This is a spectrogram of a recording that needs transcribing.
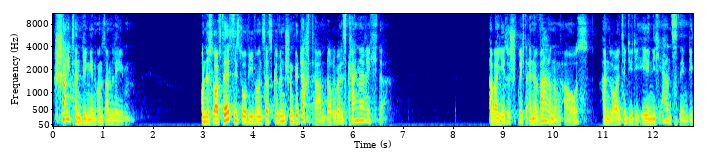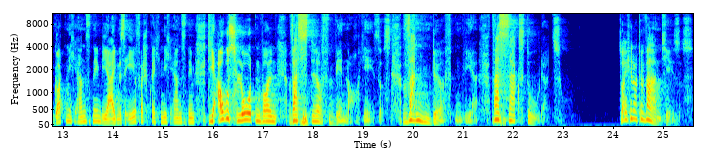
scheitern Dinge in unserem Leben. Und es läuft selbst nicht so, wie wir uns das gewünscht und gedacht haben. Darüber ist keiner Richter. Aber Jesus spricht eine Warnung aus an Leute, die die Ehe nicht ernst nehmen, die Gott nicht ernst nehmen, die ihr eigenes Eheversprechen nicht ernst nehmen, die ausloten wollen, was dürfen wir noch, Jesus? Wann dürften wir? Was sagst du dazu? Solche Leute warnt Jesus.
